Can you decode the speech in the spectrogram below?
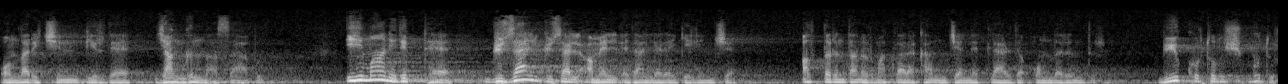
Onlar için bir de yangın azabı. İman edip de güzel güzel amel edenlere gelince, altlarından ırmaklar akan cennetler de onlarındır. Büyük kurtuluş budur.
